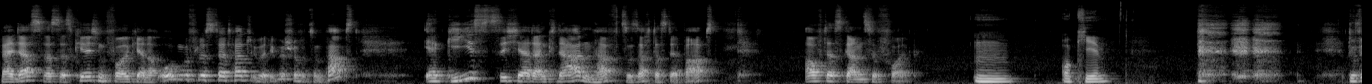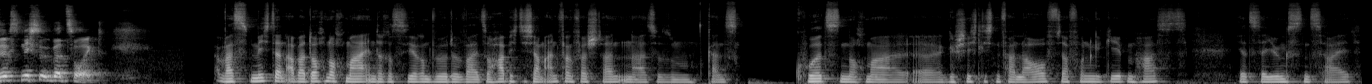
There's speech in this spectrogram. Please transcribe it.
Weil das, was das Kirchenvolk ja nach oben geflüstert hat, über die Bischöfe zum Papst, ergießt sich ja dann gnadenhaft, so sagt das der Papst, auf das ganze Volk. Mm, okay. du wirkst nicht so überzeugt. Was mich dann aber doch noch mal interessieren würde, weil so habe ich dich am Anfang verstanden, also so einen ganz kurzen noch mal äh, geschichtlichen Verlauf davon gegeben hast, jetzt der jüngsten Zeit.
